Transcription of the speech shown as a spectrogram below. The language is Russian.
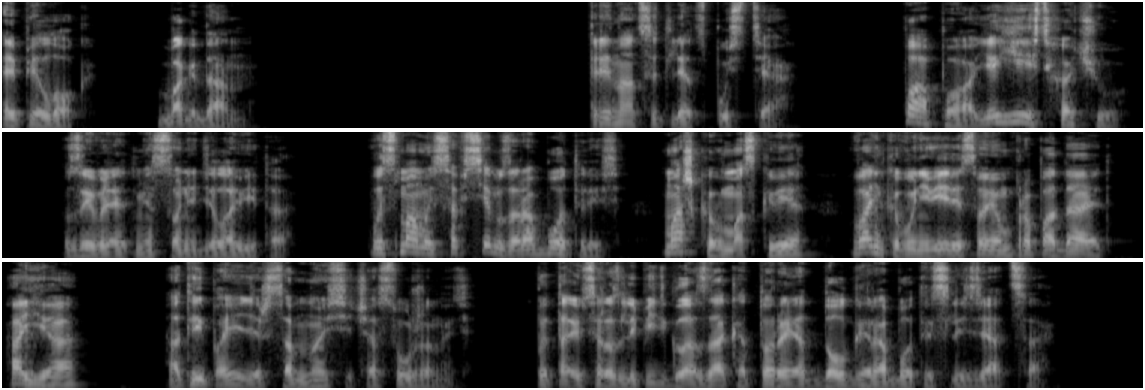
Эпилог. Богдан. 13 лет спустя. «Папа, я есть хочу!» – заявляет мне Соня деловито. «Вы с мамой совсем заработались. Машка в Москве, Ванька в универе своем пропадает, а я...» «А ты поедешь со мной сейчас ужинать». Пытаюсь разлепить глаза, которые от долгой работы слезятся.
